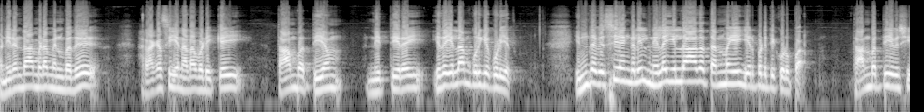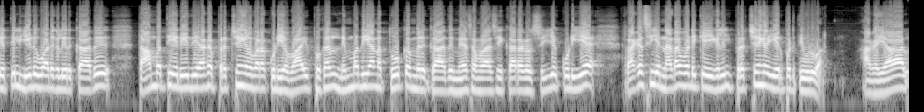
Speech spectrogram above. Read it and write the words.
பன்னிரெண்டாம் இடம் என்பது ரகசிய நடவடிக்கை தாம்பத்தியம் நித்திரை இதையெல்லாம் குறிக்கக்கூடியது. இந்த விஷயங்களில் நிலையில்லாத தன்மையை ஏற்படுத்தி கொடுப்பார். தாம்பத்திய விஷயத்தில் ஈடுபாடுகள் இருக்காது. தாம்பத்திய ரீதியாக பிரச்சனைகள் வரக்கூடிய வாய்ப்புகள் நிம்மதியான தூக்கம் இருக்காது. மேசம் ராசிக்காரர்கள் செய்யக்கூடிய ரகசிய நடவடிக்கைகளில் பிரச்சனைகளை ஏற்படுத்தி விடுவார். ஆகையால்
